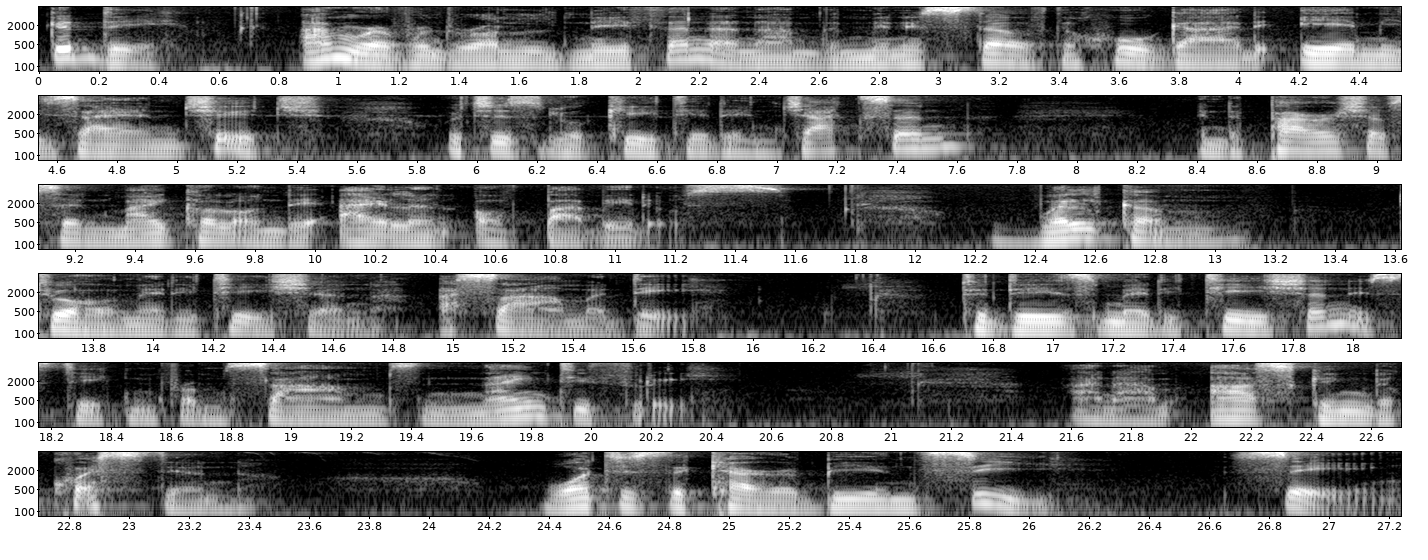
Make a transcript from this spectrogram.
Good day. I'm Reverend Ronald Nathan, and I'm the minister of the Hoggard AME Zion Church, which is located in Jackson, in the parish of St. Michael on the island of Barbados. Welcome to our meditation, a psalm a day. Today's meditation is taken from Psalms 93, and I'm asking the question What is the Caribbean Sea saying?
